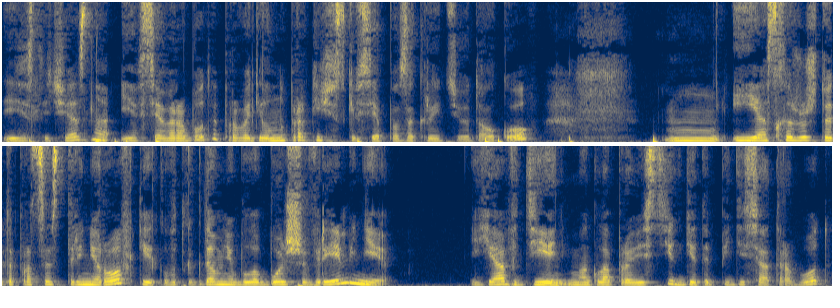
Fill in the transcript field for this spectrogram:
если честно. Я все работы проводила, ну, практически все по закрытию долгов. И я схожу, что это процесс тренировки. Вот когда у меня было больше времени, я в день могла провести где-то 50 работ.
